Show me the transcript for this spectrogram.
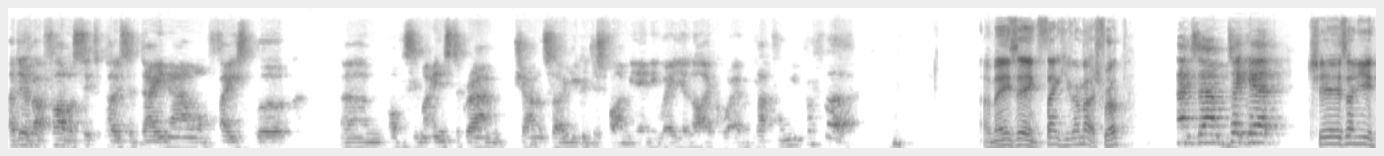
I do about five or six posts a day now on Facebook. Um, obviously, my Instagram channel, so you can just find me anywhere you like, whatever platform you prefer. Amazing. Thank you very much, Rob. Thanks, Sam. Take care. Cheers on you.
